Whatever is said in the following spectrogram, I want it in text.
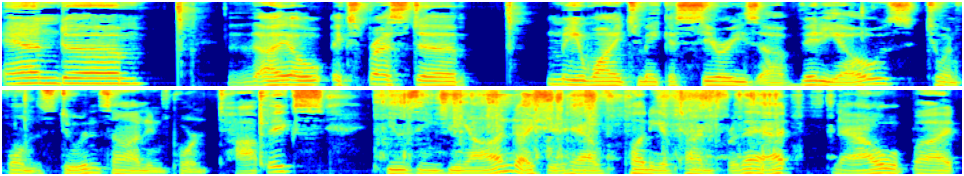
And um, I expressed uh, me wanting to make a series of videos to inform the students on important topics using Vyond. I should have plenty of time for that now, but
